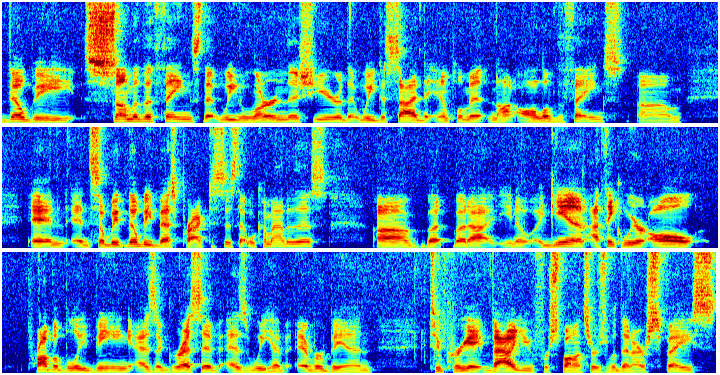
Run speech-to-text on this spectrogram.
there'll be some of the things that we learn this year that we decide to implement, not all of the things. Um, and and so we, there'll be best practices that will come out of this. Uh, but but I you know again I think we're all probably being as aggressive as we have ever been to create value for sponsors within our space,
